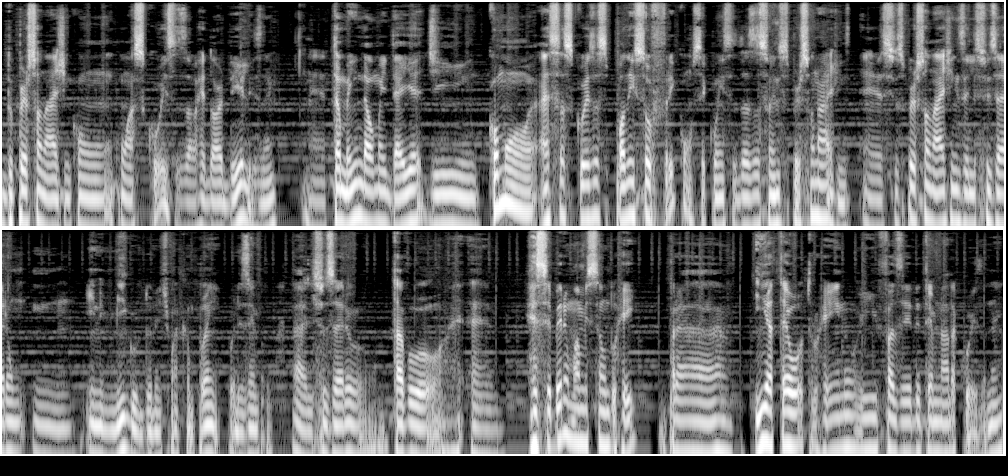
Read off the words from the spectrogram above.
do personagem com, com as coisas ao redor deles, né? É, também dá uma ideia de como essas coisas podem sofrer consequências das ações dos personagens. É, se os personagens eles fizeram um inimigo durante uma campanha, por exemplo, ah, eles fizeram, estavam é, receberam uma missão do rei para ir até outro reino e fazer determinada coisa, né?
